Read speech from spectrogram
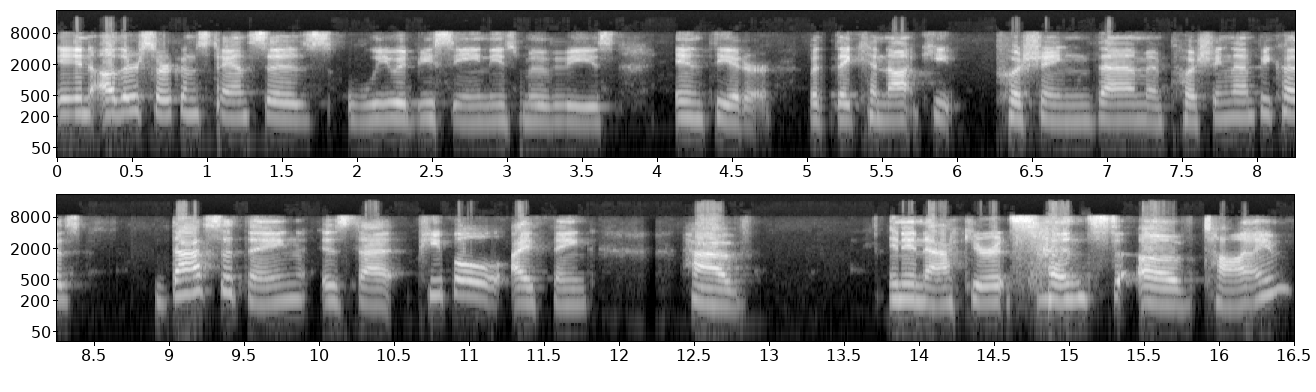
in other circumstances, we would be seeing these movies in theater, but they cannot keep pushing them and pushing them because that's the thing is that people I think have an inaccurate sense of time.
